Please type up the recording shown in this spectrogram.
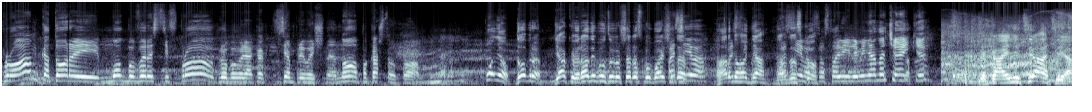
проам, который мог бы вырасти в про, грубо говоря, как всем привычное, но пока что проам. Поняв. Добре, дякую. Радий був тебе ще раз побачити. Спасибо. Гарного Спасибо. дня. На Спасибо, зв'язку. что словили меня на чайке. Яка ініціація?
